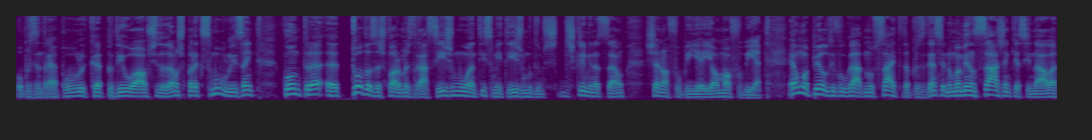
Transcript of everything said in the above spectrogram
O Presidente da República pediu aos cidadãos para que se mobilizem contra uh, todas as formas de racismo, antissemitismo, discriminação, xenofobia e homofobia. É um apelo divulgado no site da Presidência numa mensagem que assinala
